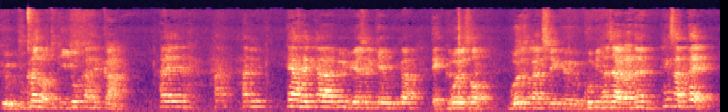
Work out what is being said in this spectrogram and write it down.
그 북한을 어떻게 이용할까, 할, 하, 할, 해야 할까를 위해서 이렇게 우리가 댓글. 모여서 모여서 같이 그 고민하자라는 행사인데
